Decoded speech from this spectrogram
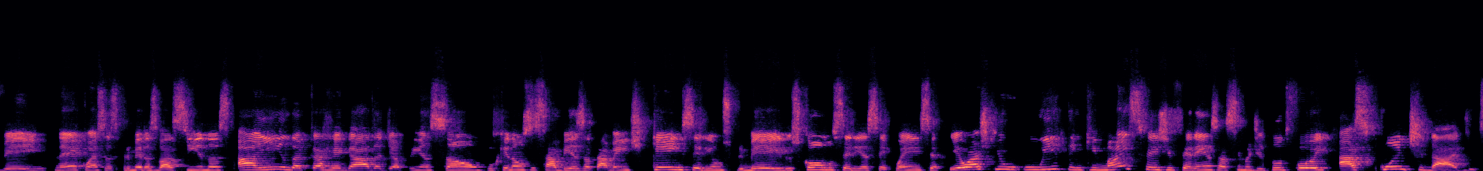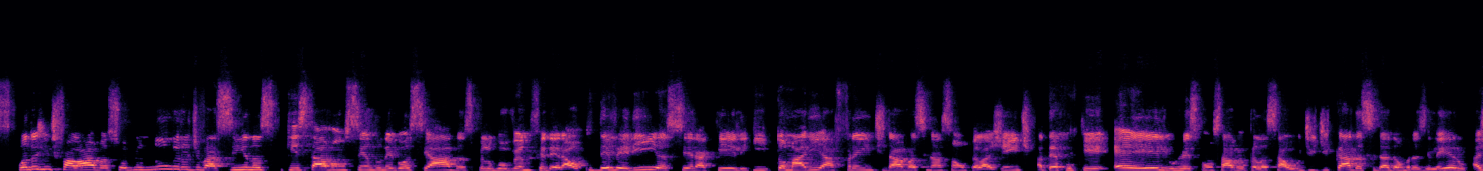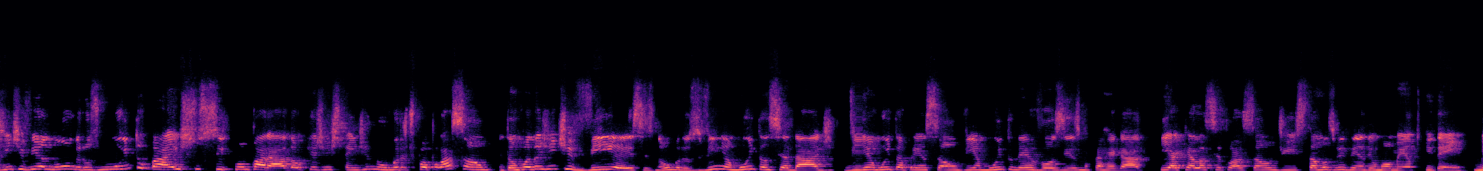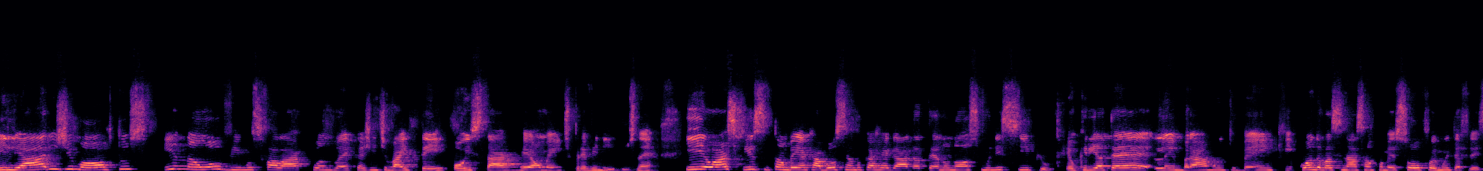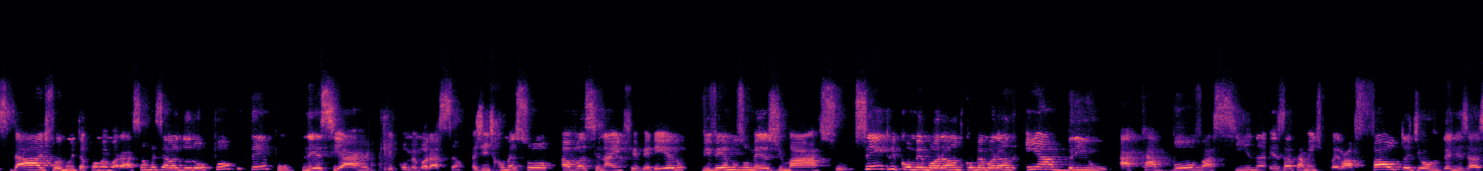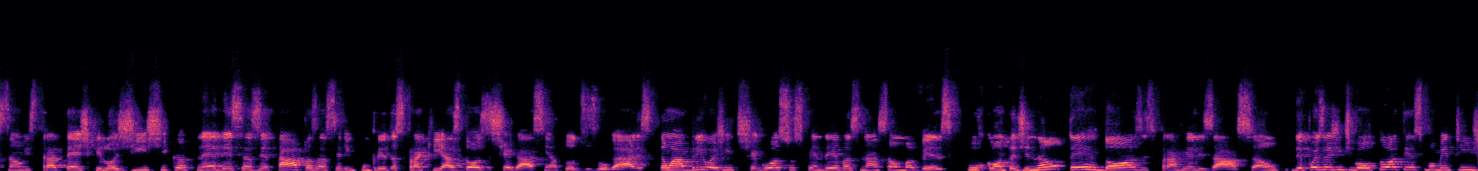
veio, né, com essas primeiras vacinas, ainda carregada de apreensão, porque não se sabia exatamente quem seriam os primeiros, como seria a sequência. E eu acho que o, o item que mais fez diferença, acima de tudo, foi as quantidades. Quando a gente falava sobre o número de vacinas que estavam sendo negociadas pelo governo federal, que deveria ser aquele que tomaria a frente da vacinação pela gente, até porque é ele o responsável pela saúde de cada cidadão brasileiro, a gente via números muito baixos se comparado ao que a gente tem de número de população. Então, quando a gente via esses números, vinha muita ansiedade, vinha muita apreensão, vinha muito nervosismo carregado e aquela situação de estamos vivendo em um momento que tem milhares de mortos e não ouvimos falar quando é que a gente vai ter ou estar realmente prevenidos, né? E eu acho que isso também acabou sendo carregado até no nosso município. Eu queria até lembrar muito bem que quando a vacinação começou, foi muita felicidade, foi muita comemoração, mas ela durou pouco tempo nesse ar de comemoração. A gente começou a vacinar em fevereiro, vivemos o mês de março sempre comemorando, comemorando. Em abril, acabou vacina, exatamente pela falta de organização estratégica e logística, né, dessas etapas a serem cumpridas para que as doses chegassem a todos os lugares. Então, abril a gente chegou a suspender a vacinação uma vez por conta de não ter doses para realizar a ação. Depois a gente voltou a ter esse momento em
